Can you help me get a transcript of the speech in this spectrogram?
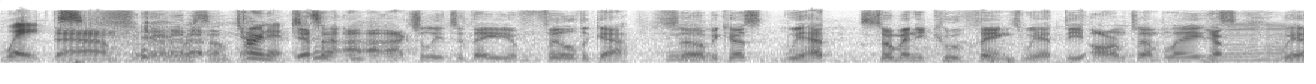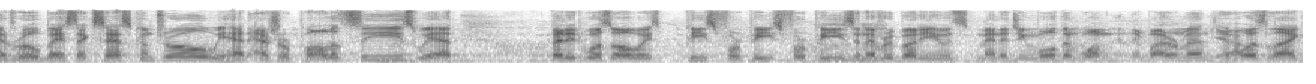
wait, Damn. There something. turn it. Yes, I, I, actually today you fill the gap. So mm-hmm. because we had so many cool things, we had the ARM templates, Yep. Mm-hmm. we had role-based access control, we had Azure policies, we had, but it was always piece for piece for piece, and mm-hmm. everybody who was managing more than one environment, Yeah. it was like,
